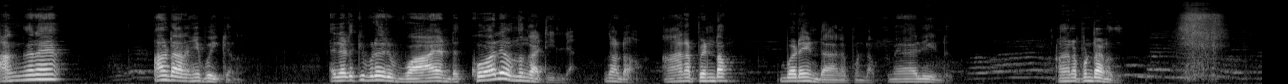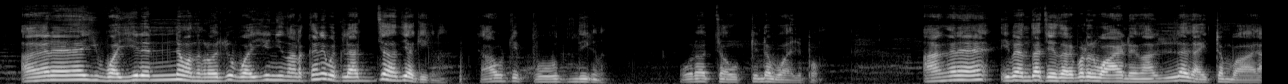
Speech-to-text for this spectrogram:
അങ്ങനെ അങ്ങോട്ട് ഇറങ്ങിപ്പോയിക്കണം. അതിലിടയ്ക്ക് ഇവിടെ ഒരു വായ ഉണ്ട് കൊല ഒന്നും കാട്ടിയില്ല. ഇതുണ്ടോ? ആനപ്പിണ്ടം. ഇവിടെയുണ്ട് ആനപ്പിണ്ടം. മേലെയുണ്ട്. ആനപ്പിണ്ടാണിത്. അങ്ങനെ ഈ വയ്യിൽ തന്നെ വന്നിക്കണം ഒരു വയ്യ ഇനി നടക്കാനേ പറ്റില്ല. അജ്ജാതിയാക്കിക്കണ് ചവിട്ടി പൂന്തിക്കണ് ഓരോ ചവിട്ടിന്റെ വലിപ്പം. അങ്ങനെ ഇവ എന്താ ചെയ്താൽ ഇവിടെ ഒരു വായ ഉണ്ട് നല്ല ഐറ്റം വായ.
